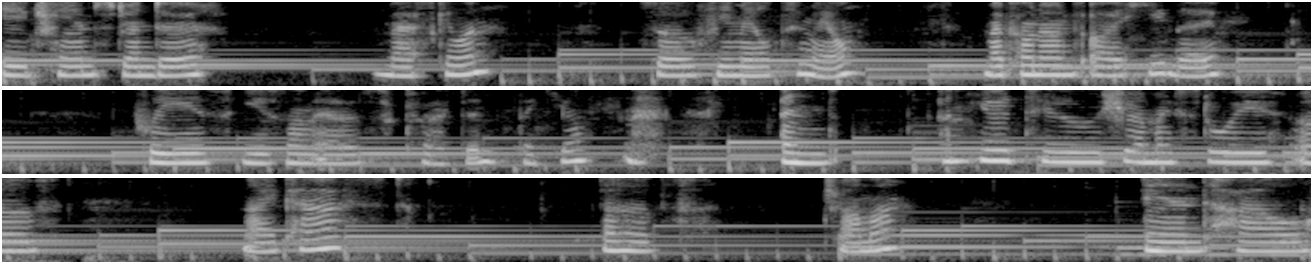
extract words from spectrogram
a transgender masculine, so female to male. My pronouns are he, they. Please use them as corrected. Thank you. and I'm here to share my story of my past, of trauma, and how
